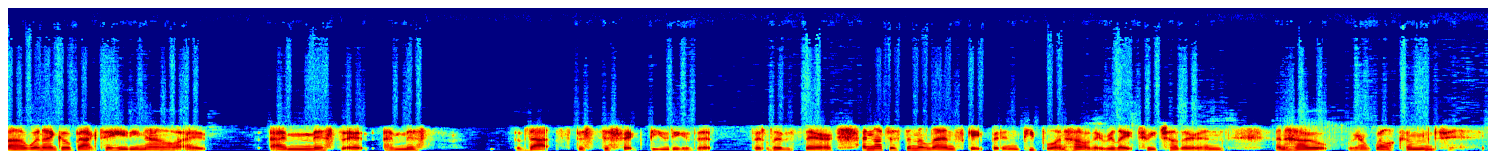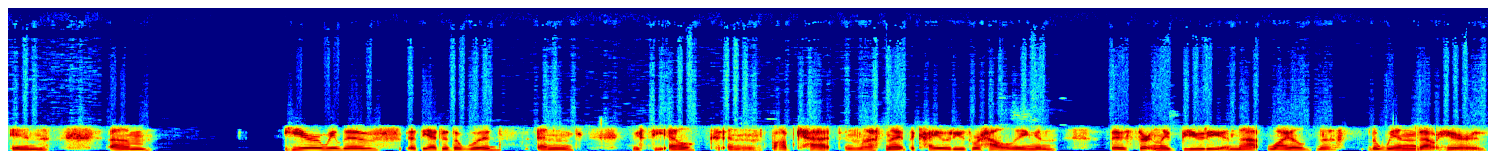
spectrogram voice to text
Uh, when I go back to Haiti now, I I miss it. I miss that specific beauty that that lives there, and not just in the landscape, but in people and how they relate to each other, and and how we are welcomed in. Um, here we live at the edge of the woods, and we see elk and bobcat, and last night the coyotes were howling, and there's certainly beauty in that wildness. The wind out here is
